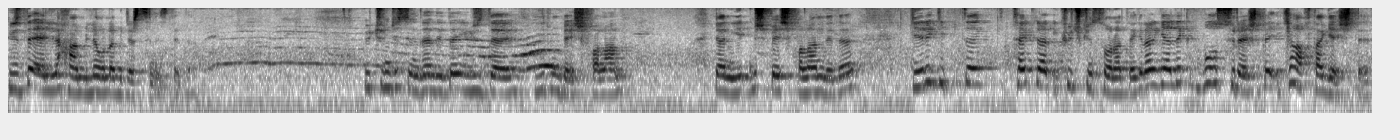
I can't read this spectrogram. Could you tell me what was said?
Yüzde elli hamile olabilirsiniz dedi. Üçüncüsünde dedi yüzde yirmi beş falan. Yani 75 falan dedi. Geri gitti. Tekrar 2-3 gün sonra tekrar geldik. Bu süreçte 2 hafta geçti.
